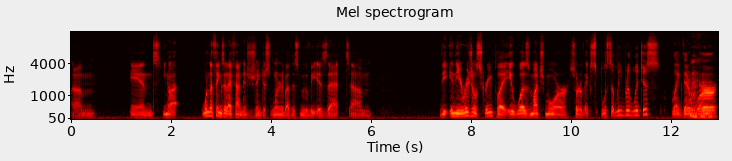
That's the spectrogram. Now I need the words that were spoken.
Um, and you know, I- one of the things that I found interesting just learning about this movie is that um, the in the original screenplay, it was much more sort of explicitly religious. Like there were,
